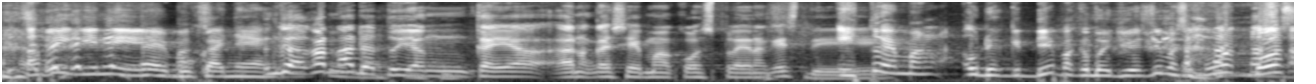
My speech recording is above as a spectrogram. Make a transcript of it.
Tapi gini, Eh bukannya yang Enggak kan itu, ada tuh yang kayak anak SMA cosplay anak SD. itu emang udah gede pakai baju SD masih muat, Bos.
